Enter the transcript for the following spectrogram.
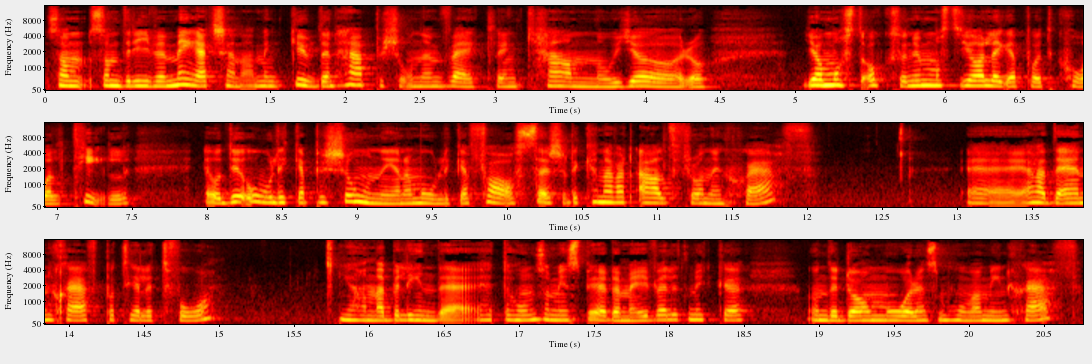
som, som driver mig att känna, men gud den här personen verkligen kan och gör. Och jag måste också, nu måste jag lägga på ett kol till. Och det är olika personer genom olika faser. Så det kan ha varit allt från en chef. Eh, jag hade en chef på Tele2. Johanna Belinde hette hon som inspirerade mig väldigt mycket under de åren som hon var min chef.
